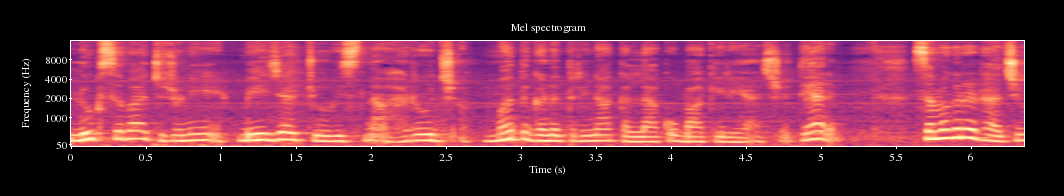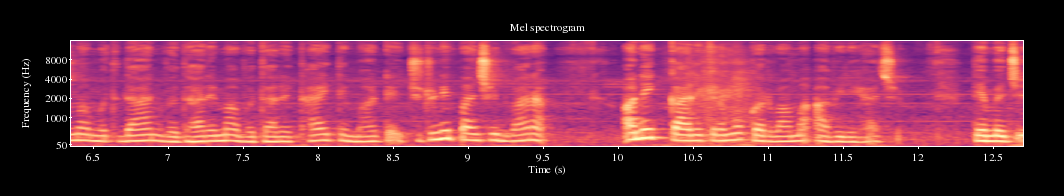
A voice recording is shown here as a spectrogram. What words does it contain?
લોકસભા ચૂંટણી બે હજાર ચોવીસના રોજ મતગણતરીના કલાકો બાકી રહ્યા છે. ત્યારે સમગ્ર રાજ્યમાં મતદાન વધારેમાં વધારે થાય તે માટે ચૂંટણી પંચ દ્વારા અનેક કાર્યક્રમો કરવામાં આવી રહ્યા છે. તેમજ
